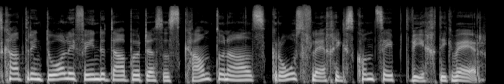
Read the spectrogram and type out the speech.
Die Katrin Thuoli findet aber, dass ein kantonales, grossflächiges Konzept wichtig wäre.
